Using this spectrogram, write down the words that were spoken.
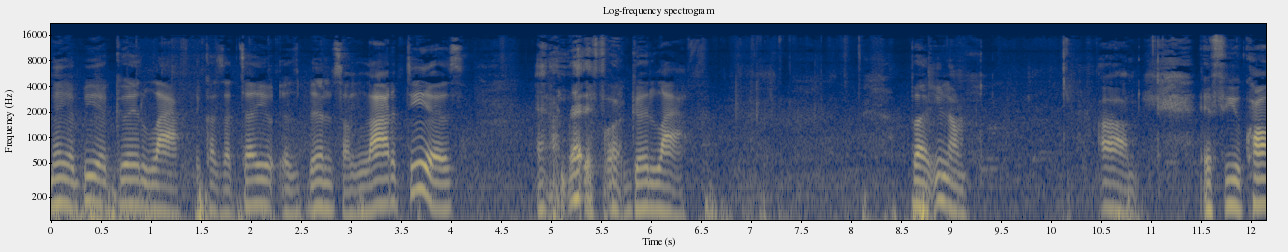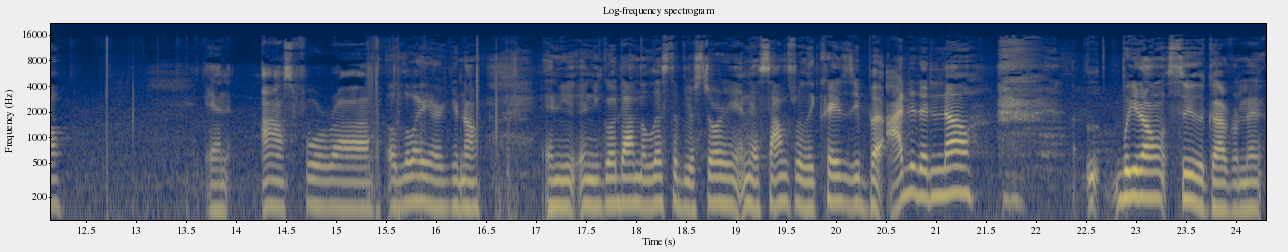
May it be a good laugh because I tell you, it's been a lot of tears and I'm ready for a good laugh. But you know, um, if you call and ask for uh, a lawyer, you know, and you and you go down the list of your story, and it sounds really crazy, but I didn't know. We don't sue the government.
